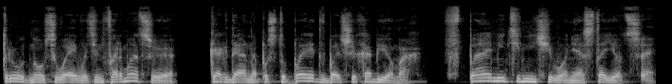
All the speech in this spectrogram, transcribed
Трудно усваивать информацию, когда она поступает в больших объемах. В памяти ничего не остается.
